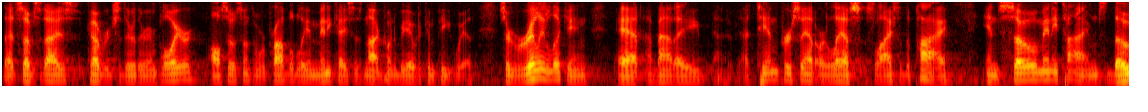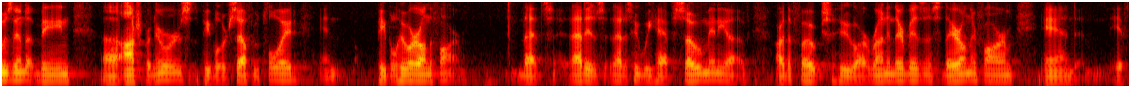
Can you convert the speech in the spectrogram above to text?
That subsidized coverage through their employer, also something we're probably in many cases not going to be able to compete with. So, really looking at about a, a 10% or less slice of the pie. And so many times, those end up being uh, entrepreneurs, people who are self employed, and people who are on the farm. That's, that, is, that is who we have so many of, are the folks who are running their business there on their farm, and if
